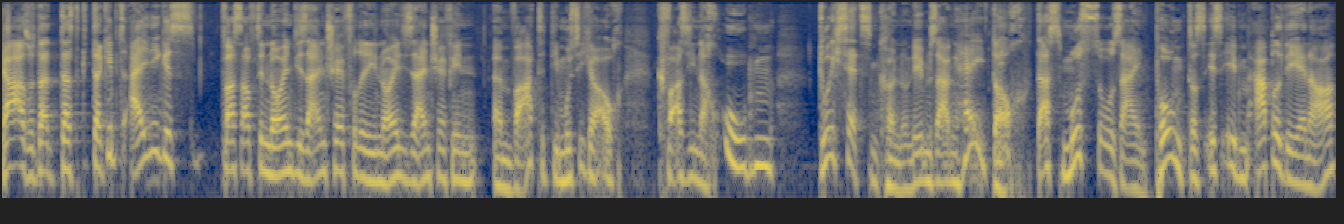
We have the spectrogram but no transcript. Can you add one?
Ja, also da, das, da gibt es einiges, was auf den neuen Designchef oder die neue Designchefin ähm, wartet. Die muss sich ja auch quasi nach oben durchsetzen können und eben sagen, hey, doch, das muss so sein. Punkt. Das ist eben Apple DNA.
